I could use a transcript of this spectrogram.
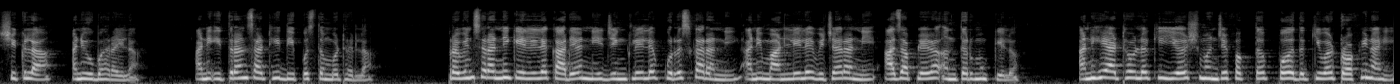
शिकला आणि उभा राहिला आणि इतरांसाठी दीपस्तंभ ठरला. प्रवीण सरांनी केलेल्या कार्यांनी जिंकलेल्या पुरस्कारांनी आणि मांडलेल्या विचारांनी आज आपल्याला अंतर्मुख केलं. आणि हे आठवलं की यश म्हणजे फक्त पद किंवा ट्रॉफी नाही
